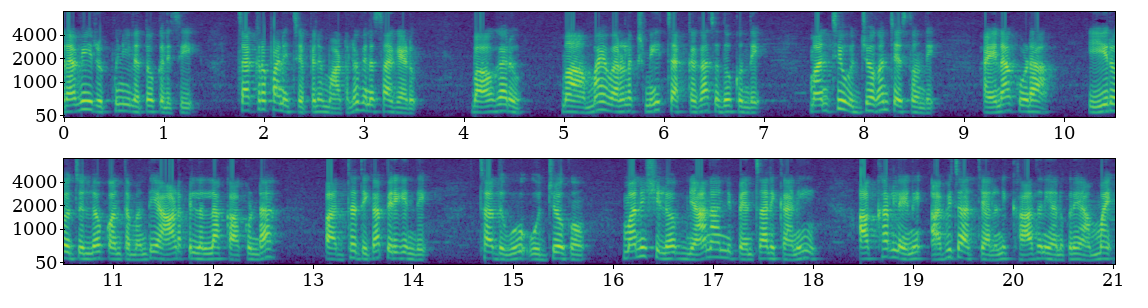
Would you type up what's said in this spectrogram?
రవి రుక్మిణీలతో కలిసి చక్రపాణి చెప్పిన మాటలు వినసాగాడు. బావగారు మా అమ్మాయి వరలక్ష్మి చక్కగా చదువుకుంది. మంచి ఉద్యోగం చేస్తోంది. అయినా కూడా ఈ రోజుల్లో కొంతమంది ఆడపిల్లల్లా కాకుండా పద్ధతిగా పెరిగింది. చదువు ఉద్యోగం మనిషిలో జ్ఞానాన్ని పెంచాలి కానీ అక్కర్లేని అభిజాత్యాలని కాదని అనుకునే అమ్మాయి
